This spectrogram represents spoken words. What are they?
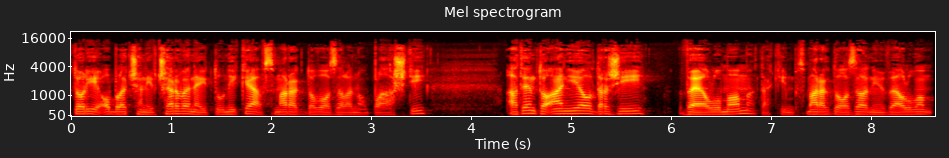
ktorý je oblečený v červenej tunike a v smaragdovo-zelenom plášti. A tento aniel drží vélumom, takým smaragdovo-zeleným vélumom,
